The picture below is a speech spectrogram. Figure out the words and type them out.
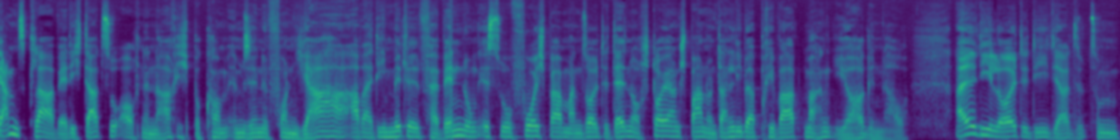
Ganz klar werde ich dazu auch eine Nachricht bekommen im Sinne von ja, aber die Mittelverwendung ist so furchtbar, man sollte dennoch Steuern sparen und dann lieber privat machen. Ja, genau. All die Leute, die ja zum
